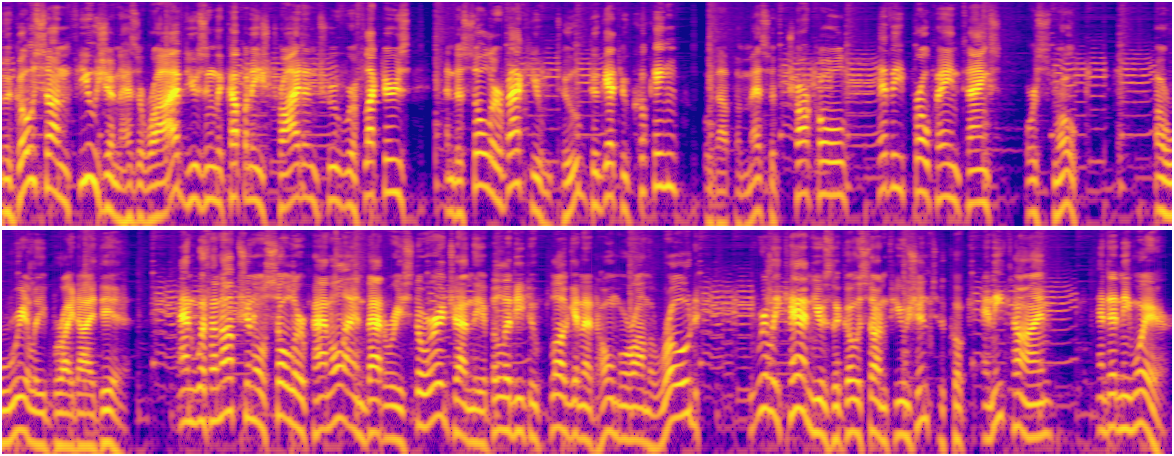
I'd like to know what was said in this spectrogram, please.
The GoSun Fusion has arrived using the company's tried and true reflectors and a solar vacuum tube to get you cooking without the mess of charcoal, heavy propane tanks, or smoke. A really bright idea. And with an optional solar panel and battery storage and the ability to plug in at home or on the road, you really can use the GoSun Fusion to cook anytime, and anywhere,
